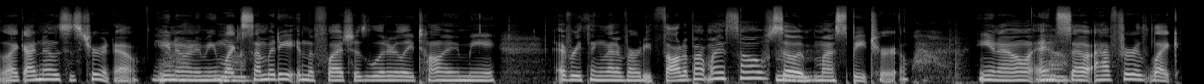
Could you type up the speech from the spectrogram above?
like I know this is true now. You know what I mean? Like somebody in the flesh is literally telling me everything that I've already thought about myself, so it must be true. Wow. You know, and Mm. Yeah. so after like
